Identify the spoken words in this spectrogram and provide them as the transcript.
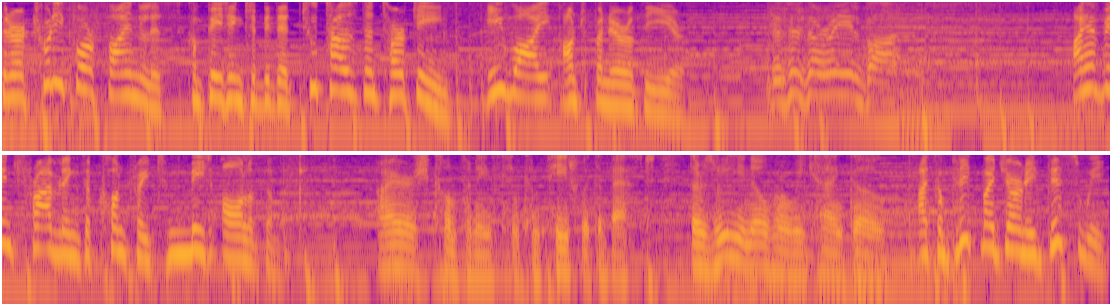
There are 24 finalists competing to be the 2013 EY Entrepreneur of the Year. This is the real boss. I have been travelling the country to meet all of them. Irish companies can compete with the best. There's really nowhere we can't go. I complete my journey this week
